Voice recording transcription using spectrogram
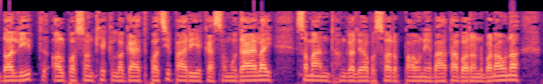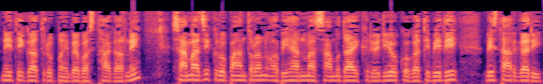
दलित अल्पसंख्यक लगायत पछि पारिएका समुदायलाई समान ढंगले अवसर पाउने वातावरण बनाउन नीति नीतिगत रूपमा व्यवस्था गर्ने सामाजिक रूपान्तरण अभियानमा सामुदायिक रेडियोको गतिविधि विस्तार गरी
